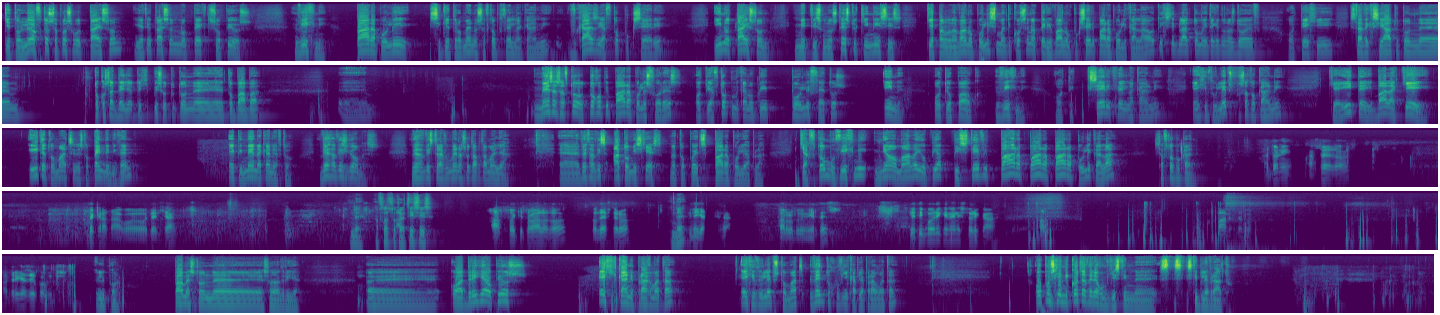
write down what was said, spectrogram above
και το λέω αυτό στο πρόσωπο του Τάισον, γιατί ο Τάισον είναι ο παίκτης ο οποίος δείχνει πάρα πολύ συγκεντρωμένος σε αυτό που θέλει να κάνει, βγάζει αυτό που ξέρει, είναι ο Τάισον με τις γνωστές του κινήσεις και επαναλαμβάνω πολύ σημαντικό σε ένα περιβάλλον που ξέρει πάρα πολύ καλά ότι έχει στην πλάτη του Μεϊτέ και τον Οσντόεφ, ότι έχει στα δεξιά του τον, ε, το Κωνσταντέλια, ότι έχει πίσω του τον, ε, τον Μπάμπα. Ε, μέσα σε αυτό το έχω πει πάρα πολλές φορές ότι αυτό που με ικανοποιεί πολύ φέτος είναι ότι ο Πάουκ δείχνει ότι ξέρει τι θέλει να κάνει, έχει δουλέψει πώς θα το κάνει και είτε η μπάλα καίει είτε το μάτς είναι στο 5-0 επιμένει να κάνει αυτό. Δεν θα δεις γιόμες. Δεν θα δεις τραβημένα σούτα από τα μαλλιά. Ε, δεν θα δεις ατομισχές, να το πω έτσι πάρα πολύ απλά. Και αυτό μου δείχνει μια ομάδα η οποία πιστεύει πάρα πάρα πάρα πολύ καλά σε αυτό που κάνει. Αντώνη, αυτό εδώ δεν κρατάω τέτοια. Ναι, αυτό θα το κρατήσεις; Αυτό και το άλλο εδώ, το δεύτερο, ναι. είναι για σένα, παρόλο που δεν ήρθες. Γιατί μπορεί και να είναι ιστορικά. Πάμε στο εδώ. Αντρίγια Ζήπκοβιτς. Λοιπόν, πάμε στον, ε, στον Αντρίγια. Ε, ο Αντρίγια ο οποίος έχει κάνει πράγματα, έχει δουλέψει το μάτς, δεν του έχουν βγει κάποια πράγματα, όπως γενικότερα δεν έχουν βγει στην, ε, στην πλευρά του.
